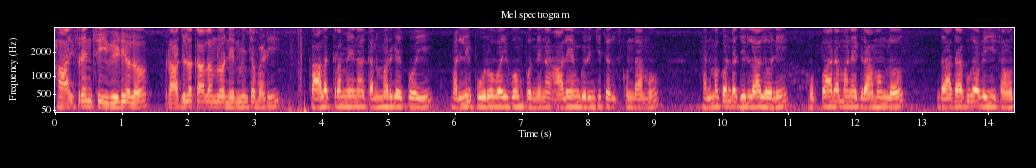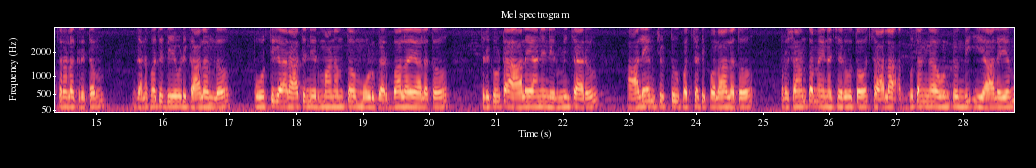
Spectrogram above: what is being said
హాయ్ ఫ్రెండ్స్ ఈ వీడియోలో రాజుల కాలంలో నిర్మించబడి కాలక్రమేణా కనుమరుగైపోయి మళ్ళీ పూర్వవైభవం పొందిన ఆలయం గురించి తెలుసుకుందాము. హన్మకొండ జిల్లాలోని ముప్పారం అనే గ్రామంలో దాదాపుగా వెయ్యి సంవత్సరాల క్రితం గణపతి దేవుడి కాలంలో పూర్తిగా రాతి నిర్మాణంతో మూడు గర్భాలయాలతో త్రికూట ఆలయాన్ని నిర్మించారు. ఆలయం చుట్టూ పచ్చటి పొలాలతో ప్రశాంతమైన చెరువుతో చాలా అద్భుతంగా ఉంటుంది ఈ ఆలయం.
